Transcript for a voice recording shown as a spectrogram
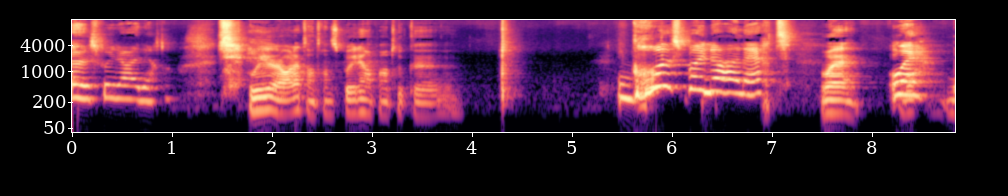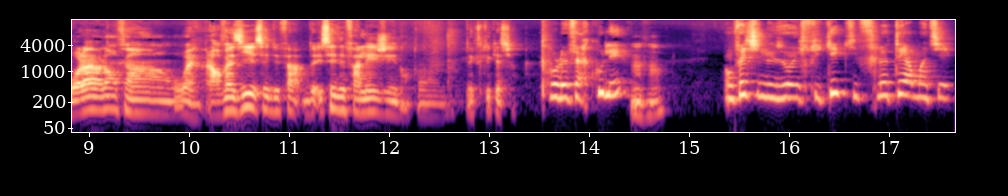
Euh, spoiler alert. hein. Oui, alors là, t'es en train de spoiler un peu un truc. euh, Gros spoiler alert. Ouais. Ouais. Bon, là, là, on fait un. Ouais. Alors vas-y, essaye de faire, de- essaye de faire léger dans ton explication. Pour le faire couler, Mhm. en fait, ils nous ont expliqué qu'il flottait à moitié.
